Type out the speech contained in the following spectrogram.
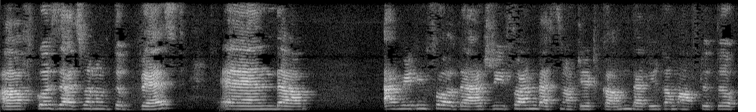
Uh, of course, that's one of the best. And uh, I'm waiting for that refund. That's not yet come. That will come after the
